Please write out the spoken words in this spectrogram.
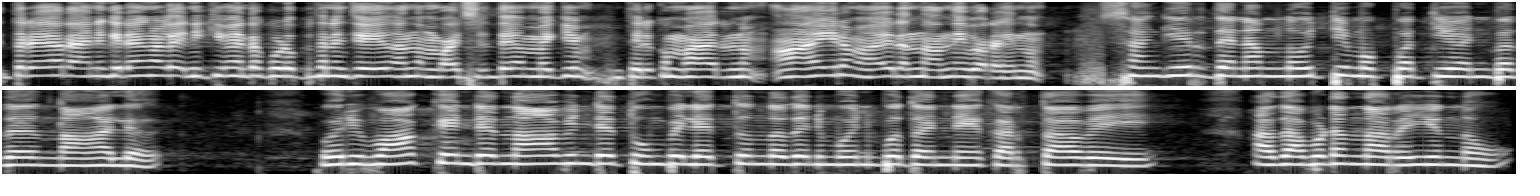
ഇത്രയേറെ അനുഗ്രഹങ്ങൾ എനിക്കും എന്റെ കുടുംബത്തിനും ചെയ്തെന്നും വശുദ്ധ അമ്മയ്ക്കും തിരുക്കുമാരനും ആയിരം ആയിരം നന്ദി പറയുന്നു. സങ്കീർത്തനം നൂറ്റി മുപ്പത്തി ഒൻപത് നാല്. ഒരു വാക്ക് എന്റെ നാവിന്റെ തുമ്പിലെത്തുന്നതിന് മുൻപ് തന്നെ കർത്താവേ അതവിടെ നിന്നറിയുന്നു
